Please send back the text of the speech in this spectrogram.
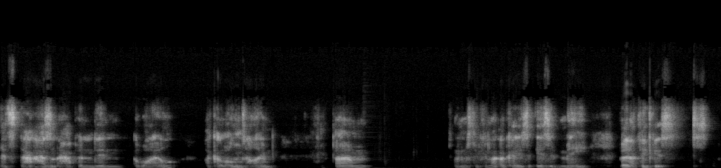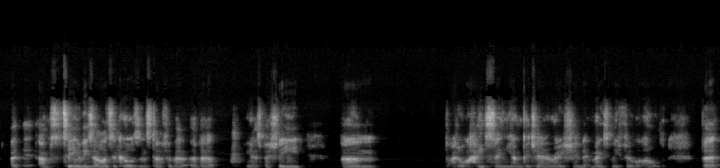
That's that hasn't happened in a while, like a long time. Um, I was thinking like, okay, is, is it me? But I think it's. I, I'm seeing these articles and stuff about about you know, especially. Um, I don't I hate saying younger generation. It makes me feel old, but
